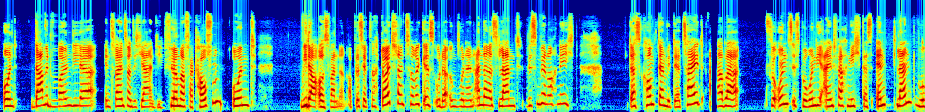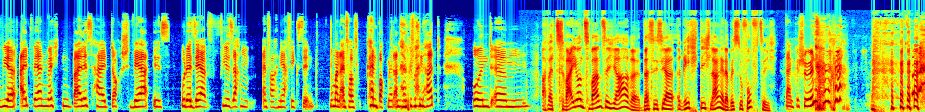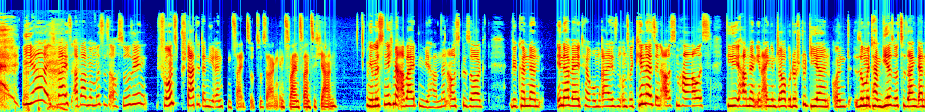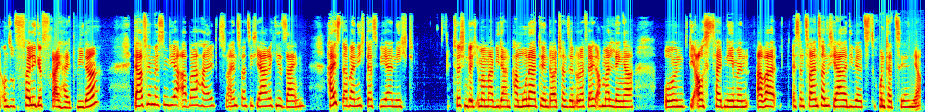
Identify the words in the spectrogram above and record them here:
Und damit wollen wir in 22 Jahren die Firma verkaufen und wieder auswandern. Ob das jetzt nach Deutschland zurück ist oder irgendwo in ein anderes Land, wissen wir noch nicht. Das kommt dann mit der Zeit, aber für uns ist Burundi einfach nicht das Endland, wo wir alt werden möchten, weil es halt doch schwer ist oder sehr viele Sachen einfach nervig sind, wo man einfach keinen Bock mehr dann irgendwann hat. Und ähm, aber 22 Jahre, das ist ja richtig lange. Da bist du 50. Dankeschön. ja, ich weiß, aber man muss es auch so sehen. Für uns startet dann die Rentenzeit sozusagen in 22 Jahren. Wir müssen nicht mehr arbeiten, wir haben dann ausgesorgt, wir können dann in der Welt herumreisen, unsere Kinder sind aus dem Haus, die haben dann ihren eigenen Job oder studieren und somit haben wir sozusagen dann unsere völlige Freiheit wieder. Dafür müssen wir aber halt 22 Jahre hier sein. Heißt aber nicht, dass wir nicht zwischendurch immer mal wieder ein paar Monate in Deutschland sind oder vielleicht auch mal länger und die Auszeit nehmen. Aber es sind 22 Jahre, die wir jetzt runterzählen, ja.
